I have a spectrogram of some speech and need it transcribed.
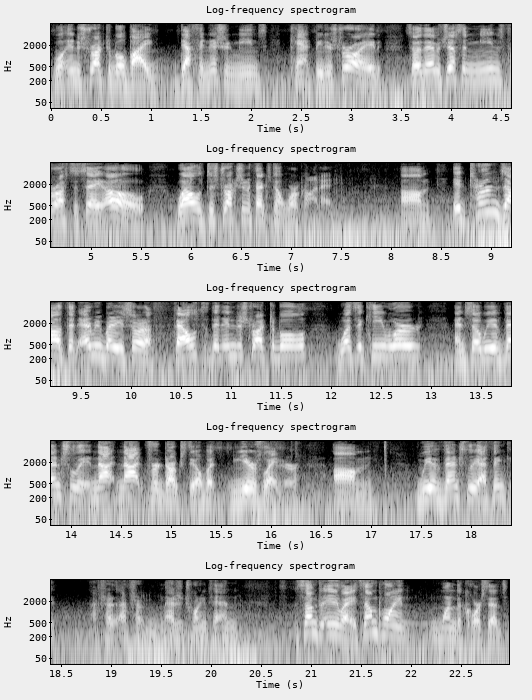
well, indestructible by definition means can't be destroyed. So that was just a means for us to say, oh, well, destruction effects don't work on it. Um, it turns out that everybody sort of felt that indestructible was a keyword, and so we eventually, not not for Darksteel, but years later, um, we eventually, I think, after, after Magic 2010, some anyway, at some point, one of the core sets,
